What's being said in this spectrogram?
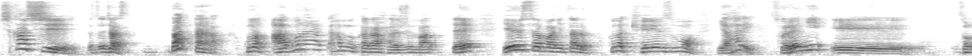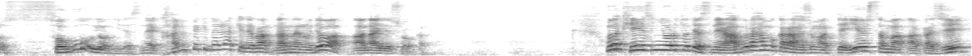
しかし、じゃあ、だったら、このアブラハムから始まって、イエス様に至る、この系図も、やはり、それに、えー、その、そぐうようにですね、完璧でなければならないのではないでしょうか。この系図によるとですね、アブラハムから始まってイエス様赤字、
